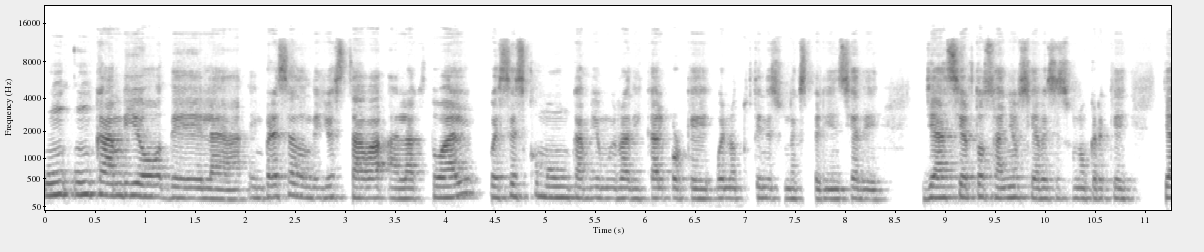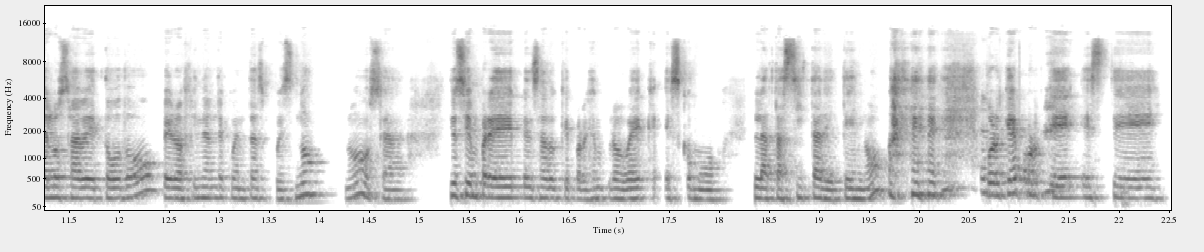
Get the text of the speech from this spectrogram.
un, cambio de la empresa donde yo estaba a la actual, pues es como un cambio muy radical porque, bueno, tú tienes una experiencia de ya ciertos años y a veces uno cree que ya lo sabe todo, pero a final de cuentas, pues no, ¿no? O sea, yo siempre he pensado que, por ejemplo, Beck es como la tacita de té, ¿no? ¿Por qué? Porque este,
